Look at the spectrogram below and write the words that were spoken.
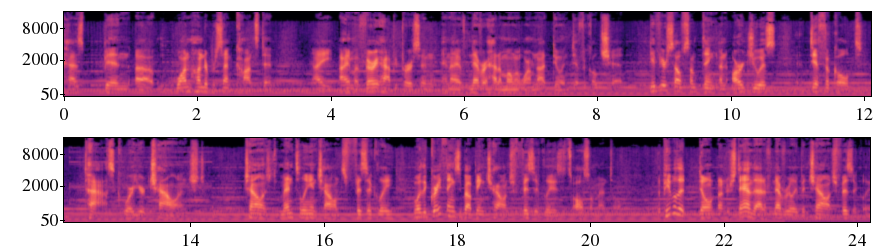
has been uh, a 100% constant. I, I am a very happy person, and I have never had a moment where I'm not doing difficult shit. Give yourself something, an arduous, difficult task where you're challenged challenged mentally and challenged physically. One of the great things about being challenged physically is it's also mental. The people that don't understand that have never really been challenged physically.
